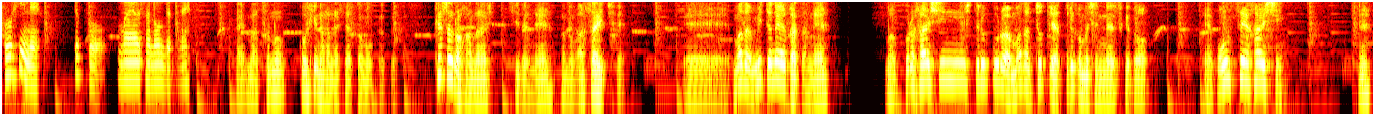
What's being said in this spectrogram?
コーヒーね。結構、毎朝飲んでるね。はい、まあ、そのコーヒーの話はともかく、今朝の話でね、あの、朝一で、えー、まだ見てない方ね、まあ、これ配信してる頃はまだちょっとやってるかもしれないですけど、え音声配信、ね、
